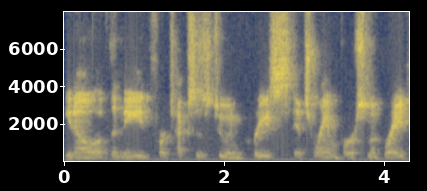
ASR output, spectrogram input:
you know, of the need for Texas to increase its reimbursement rate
